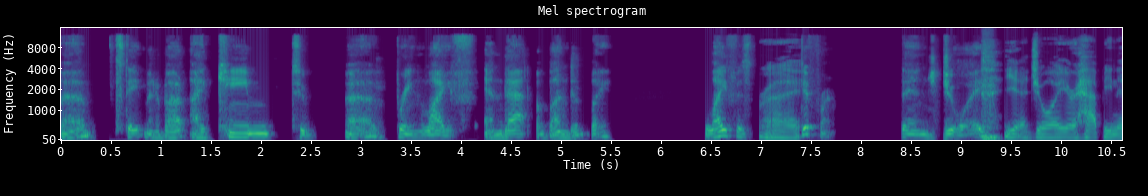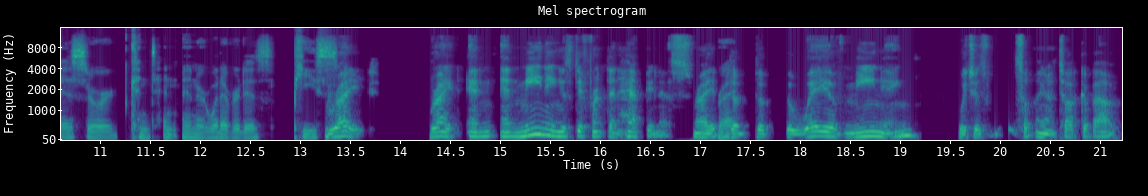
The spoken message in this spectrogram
uh, statement about, I came to uh, bring life and that abundantly. Life is right. different than joy. yeah, joy or happiness or contentment or whatever it is, peace. Right. Right. And and meaning is different than happiness, right? right. The, the the way of meaning, which is something I talk about,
